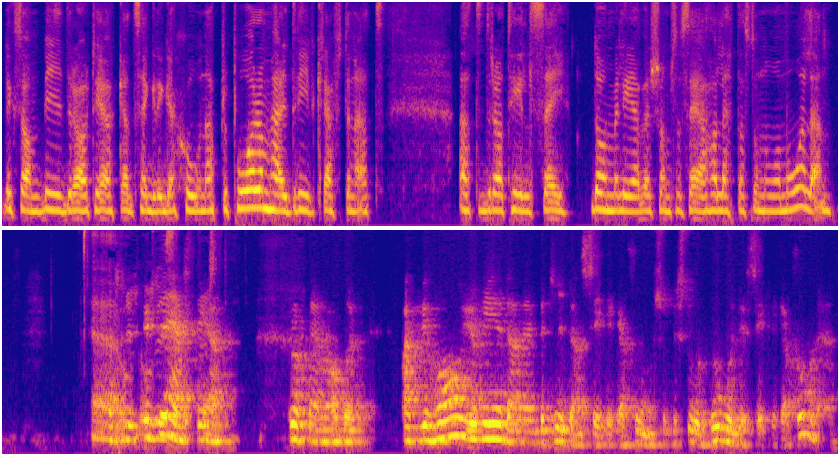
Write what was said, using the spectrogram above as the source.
liksom bidrar till ökad segregation, apropå de här drivkrafterna att, att dra till sig de elever som så att säga har lättast att nå målen. Eh, och, och att vi har ju redan en betydande segregation som består boendesegregationen.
